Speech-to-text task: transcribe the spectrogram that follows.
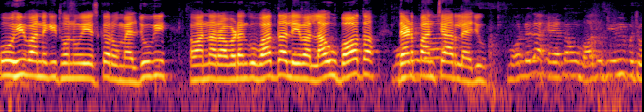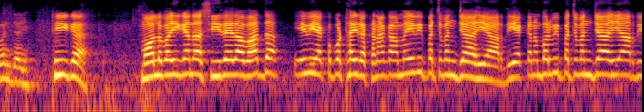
ਉਹੀ ਵਨਗੀ ਤੁਹਾਨੂੰ ਇਸ ਘਰੋਂ ਮਿਲ ਜੂਗੀ। ਹਵਾਨਾ ਰਵੜ ਵਾਂਗੂ ਵਾਧਾ ਲੇਵਾ ਲਾਊ ਬਹੁਤ ਆ, ਦਿਨ ਪੰਜ ਚਾਰ ਲੈ ਜੂ। ਮੁੱਲ ਇਹਦਾ ਹੈ ਤਾਂ ਵੱਧ ਸੀ ਇਹ ਵੀ 55 ਜੀ ਠੀਕ ਹੈ ਮੁੱਲ ਬਾਈ ਕਹਿੰਦਾ ਸੀਦੇ ਦਾ ਵੱਧ ਇਹ ਵੀ ਇੱਕ ਪੁੱਠਾ ਹੀ ਰੱਖਣਾ ਕੰਮ ਇਹ ਵੀ 55000 ਦੀ ਇੱਕ ਨੰਬਰ ਵੀ 55000 ਦੀ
